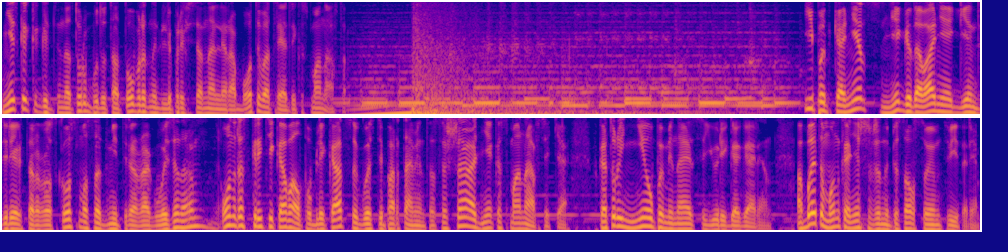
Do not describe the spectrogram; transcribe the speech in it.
несколько кандидатур будут отобраны для профессиональной работы в отряде космонавтов. И под конец негодование гендиректора Роскосмоса Дмитрия Рогозина. Он раскритиковал публикацию Госдепартамента США о Дне космонавтики, в которой не упоминается Юрий Гагарин. Об этом он, конечно же, написал в своем твиттере.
